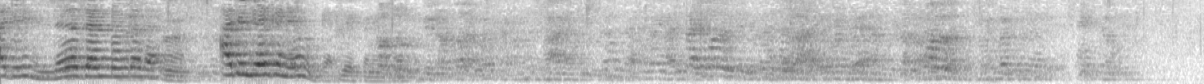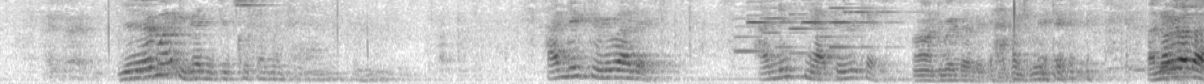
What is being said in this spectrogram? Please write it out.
అది లేదన్నాం కదా. అది లేకనే ఉండదు. ఏమో ఇవన్నీ చిక్కు సమస్య అన్నిటిని విడవాలి అన్నింటిని అటు పెట్టాలి. అటు పెట్టాలి. అన్నాడు కదా.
